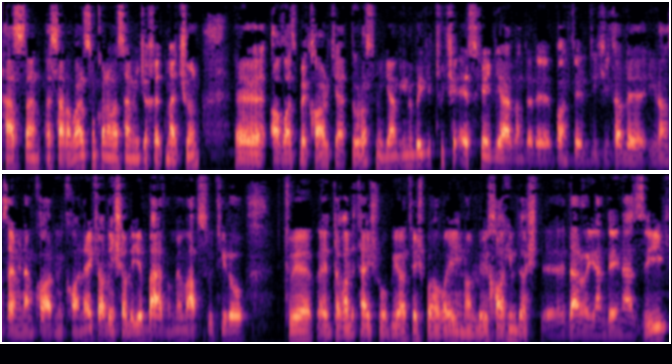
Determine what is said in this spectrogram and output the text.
هستن. سلام عرض می‌کنم از همینجا خدمتشون آغاز به کار کرد. درست میگم؟ اینو بگید تو چه اسکیلی الان داره بانک دیجیتال ایران زمین کار می‌کنه که حالا انشالله یه برنامه مبسوطی رو توی انتقال تجربیاتش با آقای اینانلوی خواهیم داشت در آینده نزدیک.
